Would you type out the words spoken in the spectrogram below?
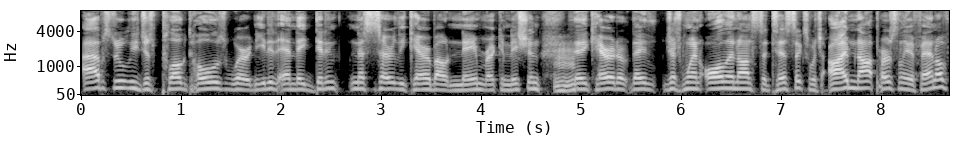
absolutely just plugged holes where it needed, and they didn't necessarily care about name recognition. Mm-hmm. They cared. They just went all in on statistics, which I'm not personally a fan of.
